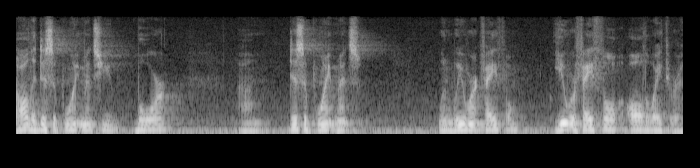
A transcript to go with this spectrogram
all the disappointments you bore, um, disappointments when we weren't faithful. You were faithful all the way through.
